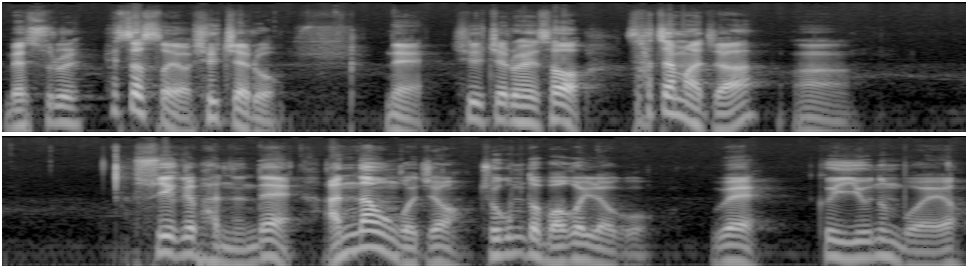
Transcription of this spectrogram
매수를 했었어요. 실제로. 네, 실제로 해서 사자마자 어, 수익을 봤는데 안 나온 거죠. 조금 더 먹으려고. 왜? 그 이유는 뭐예요?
